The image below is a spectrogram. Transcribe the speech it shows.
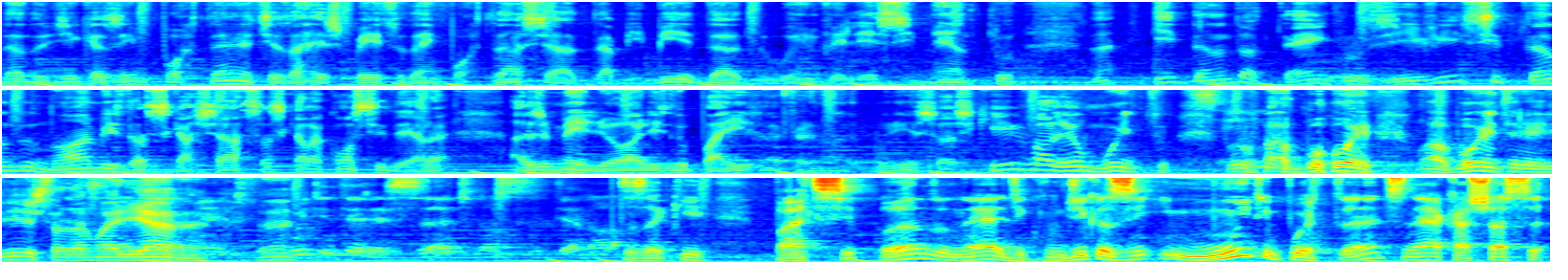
dando dicas importantes a respeito da importância da bebida, do envelhecimento, né? e dando até, inclusive, citando nomes das cachaças que ela considera as melhores do país, né, Fernando? Por isso, acho que valeu muito uma boa, uma boa boa entrevista da Mariana. Né? Muito interessante, nossos internautas aqui participando, né, de, com dicas muito importantes. Né? A cachaça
